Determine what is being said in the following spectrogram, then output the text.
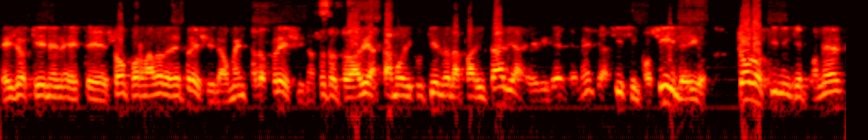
ellos tienen este, son formadores de precios y le aumentan los precios y nosotros todavía estamos discutiendo la paritaria, evidentemente así es imposible, digo, todos tienen que poner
